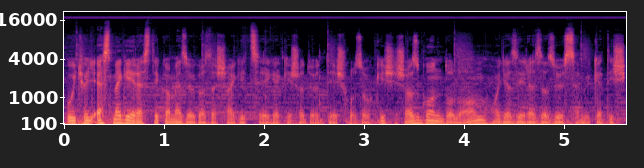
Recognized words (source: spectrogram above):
úgyhogy ezt megérezték a mezőgazdasági cégek és a döntéshozók is, és azt gondolom, hogy azért ez az ő szemüket is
